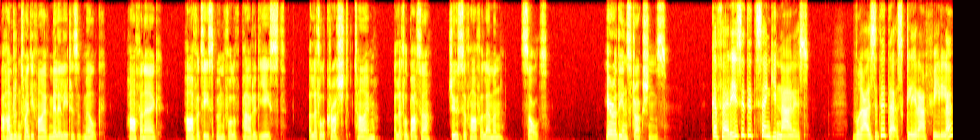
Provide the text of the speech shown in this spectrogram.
125 milliliters of milk, half an egg, half a teaspoonful of powdered yeast, a little crushed thyme, a little butter, juice of half a lemon, salt. Here are the instructions. Καθαρίζετε τις αγκινάρες. Βγάζετε τα σκληρά φύλλα,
